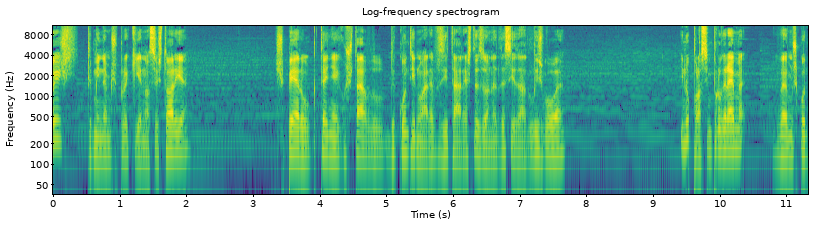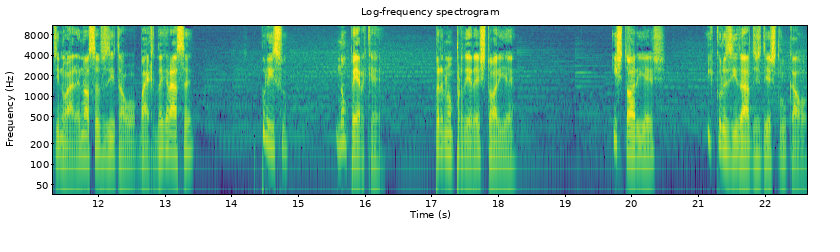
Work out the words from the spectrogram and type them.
Pois terminamos por aqui a nossa história. Espero que tenha gostado de continuar a visitar esta zona da cidade de Lisboa. E no próximo programa vamos continuar a nossa visita ao bairro da Graça. Por isso, não perca, para não perder a história, histórias e curiosidades deste local.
